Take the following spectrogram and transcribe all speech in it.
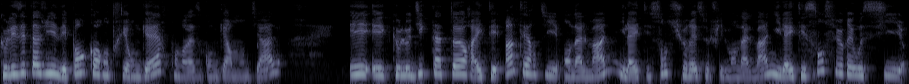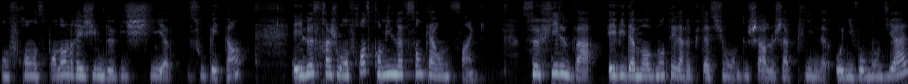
que les États-Unis n'étaient pas encore entrés en guerre pendant la Seconde Guerre mondiale et, que le dictateur a été interdit en Allemagne, il a été censuré ce film en Allemagne, il a été censuré aussi en France pendant le régime de Vichy sous Pétain et il ne sera joué en France qu'en 1945. Ce film va évidemment augmenter la réputation de Charles Chaplin au niveau mondial.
